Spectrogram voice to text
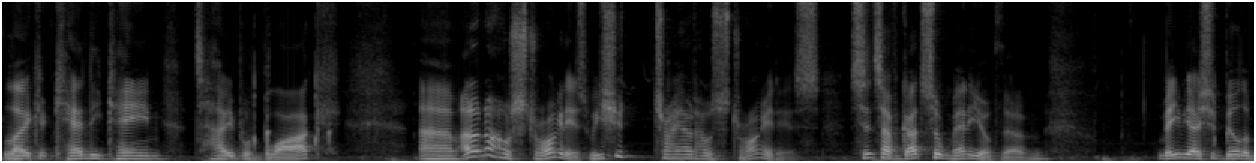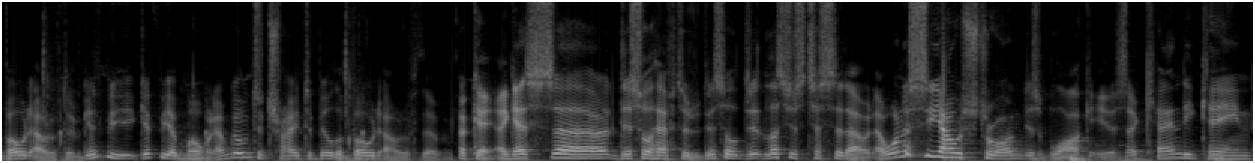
like a candy cane type of block. Um, I don't know how strong it is. We should try out how strong it is. Since I've got so many of them, maybe I should build a boat out of them. Give me give me a moment. I'm going to try to build a boat out of them. Okay, I guess uh, this will have to do. This will. Let's just test it out. I want to see how strong this block is. A candy cane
